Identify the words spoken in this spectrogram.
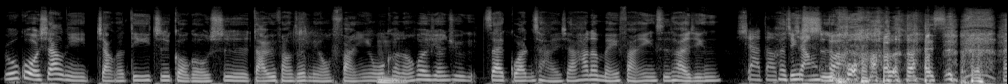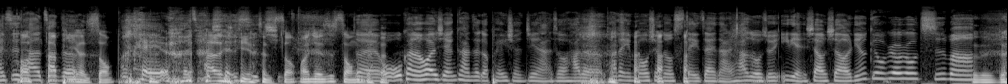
如果像你讲的第一只狗狗是打预防针没有反应，我嗯可能会先去再观察一下它的没反应是它已经吓到他已经僵石化，了，还是还是它哦它真的皮很松，不 care 它 这的皮？很松，完全是松对。我，我可能会先看这个 patient 进来的时候，他的他的 emotional state 在哪里。他如果就一脸笑笑，你要给我肉肉吃吗对？对对，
